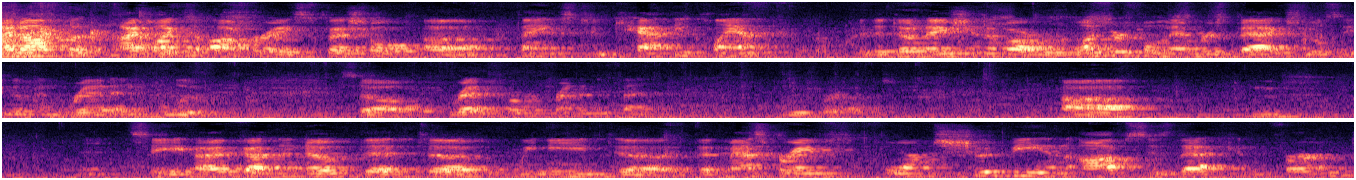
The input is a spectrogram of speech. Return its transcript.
I'd, offer, I'd like to offer a special uh, thanks to Kathy Clamp for the donation of our wonderful members' bags. You'll see them in red and blue. So red for a friend of the family, blue for others. Uh, I've gotten a note that uh, we need, uh, that masquerade forms should be in ops. Is that confirmed?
